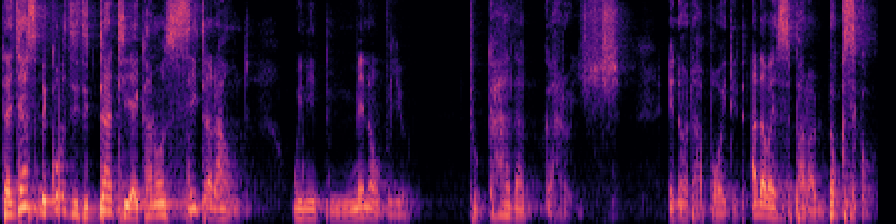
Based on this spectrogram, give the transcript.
That just because it's dirty, I cannot sit around. We need many of you to gather courage in order to avoid it. Otherwise, it's paradoxical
